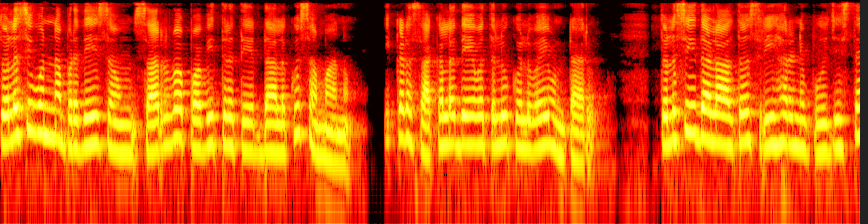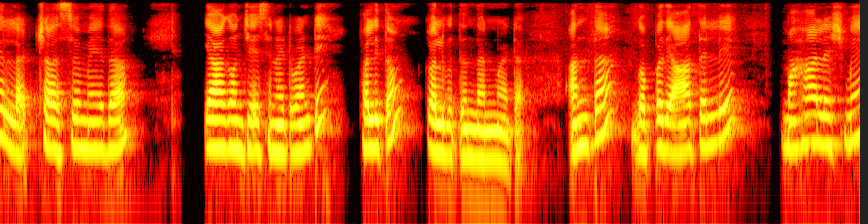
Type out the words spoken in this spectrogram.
తులసి ఉన్న ప్రదేశం సర్వ పవిత్ర తీర్థాలకు సమానం. ఇక్కడ సకల దేవతలు కొలువై ఉంటారు. తులసీ దళాలతో శ్రీహరిని పూజిస్తే లక్ష అశ్వమేధ యాగం చేసినటువంటి ఫలితం కలుగుతుందన్నమాట. అంత గొప్పది. ఆ తల్లి మహాలక్ష్మి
